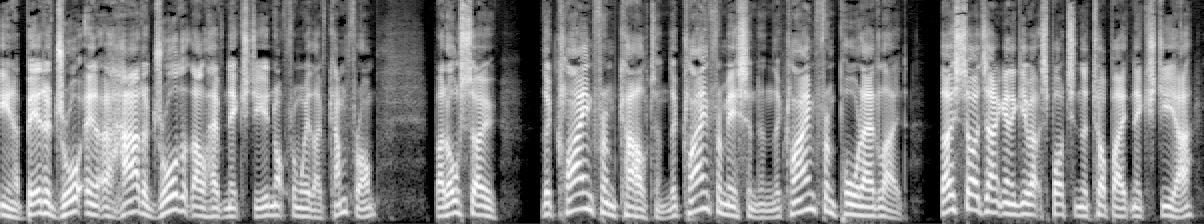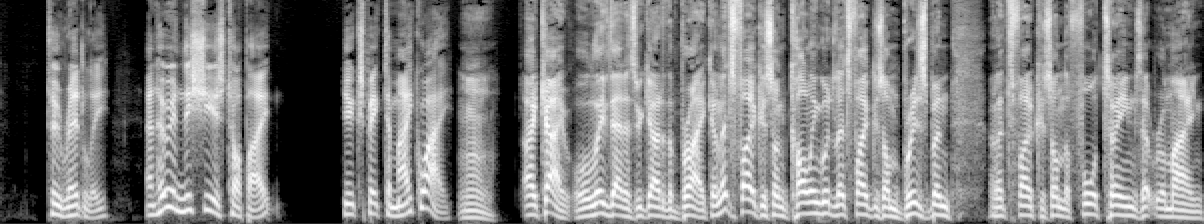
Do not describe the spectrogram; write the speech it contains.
in a better draw, a harder draw that they'll have next year, not from where they've come from, but also the claim from Carlton, the claim from Essendon, the claim from Port Adelaide. Those sides aren't going to give up spots in the top eight next year too readily. And who in this year's top eight do you expect to make way? Mm. Okay, we'll leave that as we go to the break. And let's focus on Collingwood, let's focus on Brisbane, and let's focus on the four teams that remain.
